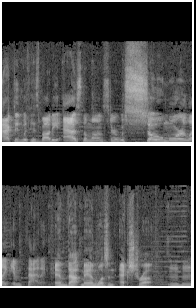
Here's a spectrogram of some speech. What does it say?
acted with his body as the monster was so more, like, emphatic. And that man was an extra. Mm-hmm.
